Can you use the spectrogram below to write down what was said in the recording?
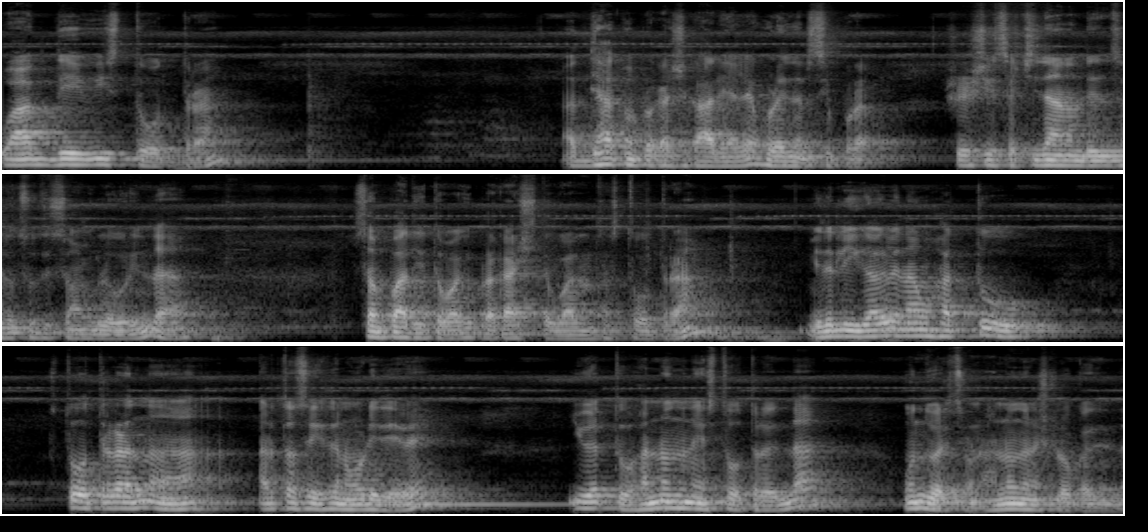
ವಾಗ್ದೇವಿ ಸ್ತೋತ್ರ, ಅಧ್ಯಾತ್ಮ ಪ್ರಕಾಶ ಕಾರ್ಯಾಲಯ ಹೊಳೆ ನರಸೀಪುರ. ಶ್ರೀ ಶ್ರೀ ಸಚ್ಚಿದಾನಂದೇಂದ್ರ ಸರಸ್ವತಿ ಸ್ವಾಮಿಗಳವರಿಂದ ಸಂಪಾದಿತವಾಗಿ ಪ್ರಕಾಶಿತವಾದಂಥ ಸ್ತೋತ್ರ. ಇದರಲ್ಲಿ ಈಗಾಗಲೇ ನಾವು ಹತ್ತು ಸ್ತೋತ್ರಗಳನ್ನು ಅರ್ಥಸಹಿತ ನೋಡಿದ್ದೇವೆ. ಇವತ್ತು ಹನ್ನೊಂದನೇ ಸ್ತೋತ್ರದಿಂದ ಮುಂದುವರಿಸೋಣ, ಹನ್ನೊಂದನೇ ಶ್ಲೋಕದಿಂದ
